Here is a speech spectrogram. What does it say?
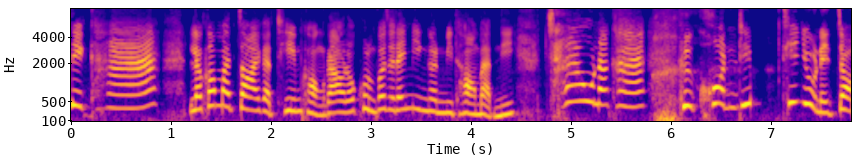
สิคะแล้วก็มาจอยกับทีมของเรา แล้วคุณก็จะได้มีเงินมีทองแบบนี้ เช่านะคะ คือคนที่ที่อยู่ในจอ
